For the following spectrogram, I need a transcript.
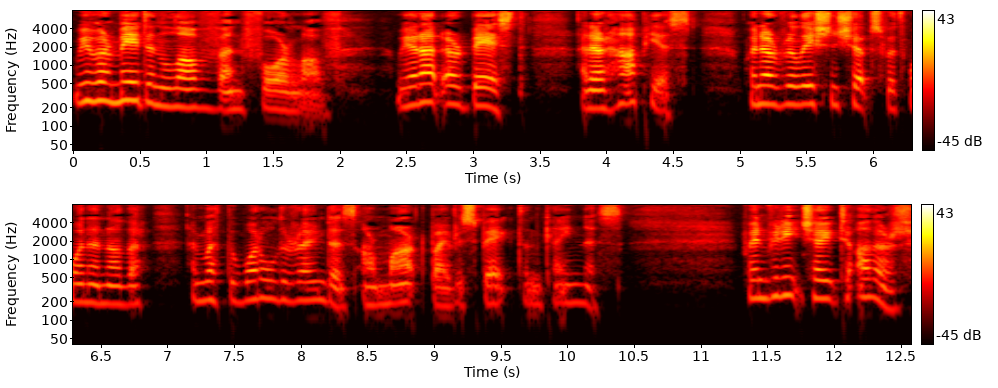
We were made in love and for love. We are at our best and our happiest when our relationships with one another and with the world around us are marked by respect and kindness, when we reach out to others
